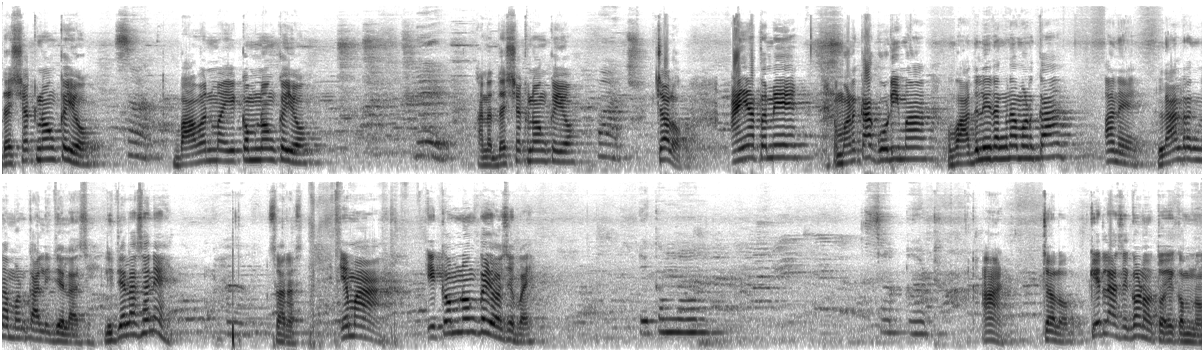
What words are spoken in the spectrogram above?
દશકનો અંક કયો? બાવનમાં એકમનો અંક કયો? અને દશકનો અંક કયો? ચલો અહીંયા તમે મણકા ગોળીમાં વાદળી રંગના મણકા અને લાલ રંગના મણકા લીધેલા છે. લીધેલા છે ને? સરસ. એમાં એકમનો અંક કયો છે ભાઈ? એકમનો આઠ. આઠ. ચલો કેટલા છે? ગણો તો એકમનો.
